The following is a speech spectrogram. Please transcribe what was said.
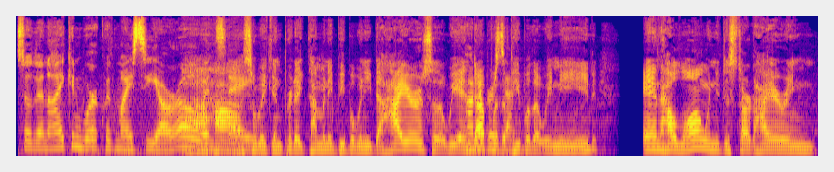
So then I can work with my CRO Aha, and say, so we can predict how many people we need to hire so that we end up with the people that we need. and how long we need to start hiring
